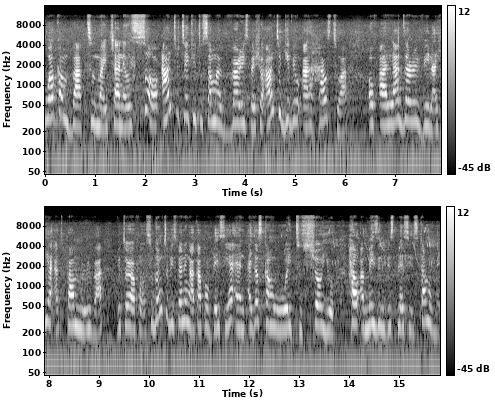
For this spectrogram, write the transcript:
Welcome back to my channel. So I want to take you to somewhere very special. I want to give you a house tour of our luxury villa here at Palm River, Victoria Falls. We're going to be spending a couple of days here and I just can't wait to show you how amazing this place is. Come with me.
